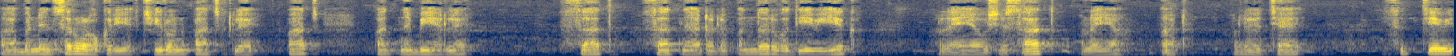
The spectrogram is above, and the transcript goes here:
આ બંને સરવાળો કરીએ. જીરો અને પાંચ એટલે પાંચ પાંચ ને બે એટલે સાત સાત ને આઠ એટલે પંદર, વધી એવી એક. એટલે અહીંયા આવશે સાત અને અહીંયા આઠ. એટલે જાય સત્યાવીસ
